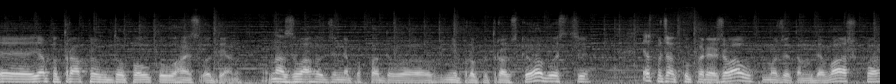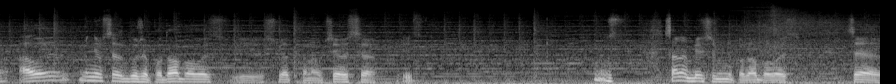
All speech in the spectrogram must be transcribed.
е, я потрапив до полку Луганськ-1. У нас злагодження проходило в Дніпропетровській області. Я спочатку переживав, може там буде важко, але мені все дуже подобалось і швидко навчився. Ну, саме більше мені подобалось це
